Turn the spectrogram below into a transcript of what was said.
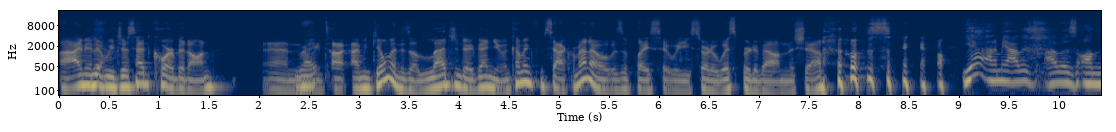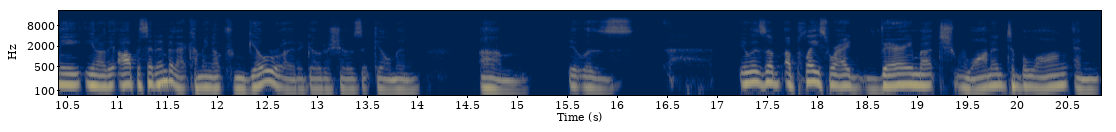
uh, I mean, Yeah. we just had Corbett on. And we talk, I mean, Gilman is a legendary venue, and coming from Sacramento, it was a place that we sort of whispered about in the shadows. you know? Yeah, and I mean, I was I was on the you know the opposite end of that, coming up from Gilroy to go to shows at Gilman. Um, it was it was a, a place where I very much wanted to belong and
